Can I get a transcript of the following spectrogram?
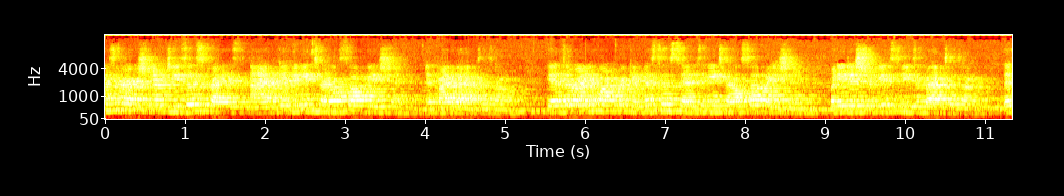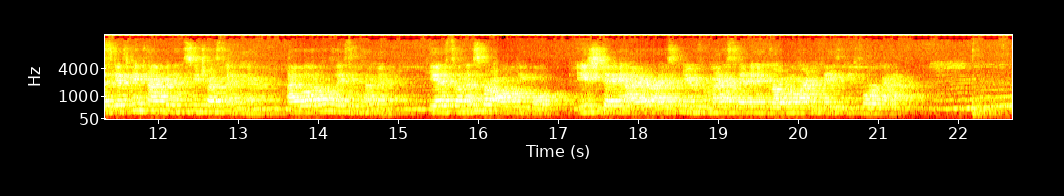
resurrection of Jesus Christ, I am given eternal salvation in my baptism. He has already won forgiveness of sins and eternal salvation, but he distributes seeds in baptism. This gives me confidence to trust in him. I will have a place in heaven. He has done this for all people. Each day I arise anew from my sin and grow more in faith before God.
